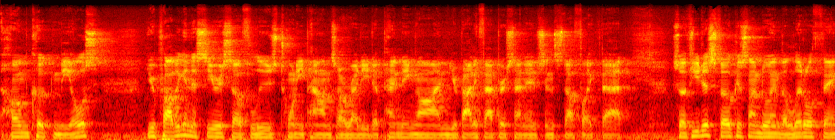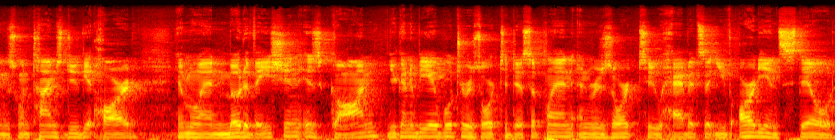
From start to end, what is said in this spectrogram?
home cooked meals you're probably going to see yourself lose 20 pounds already depending on your body fat percentage and stuff like that. So if you just focus on doing the little things when times do get hard and when motivation is gone you're going to be able to resort to discipline and resort to habits that you've already instilled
